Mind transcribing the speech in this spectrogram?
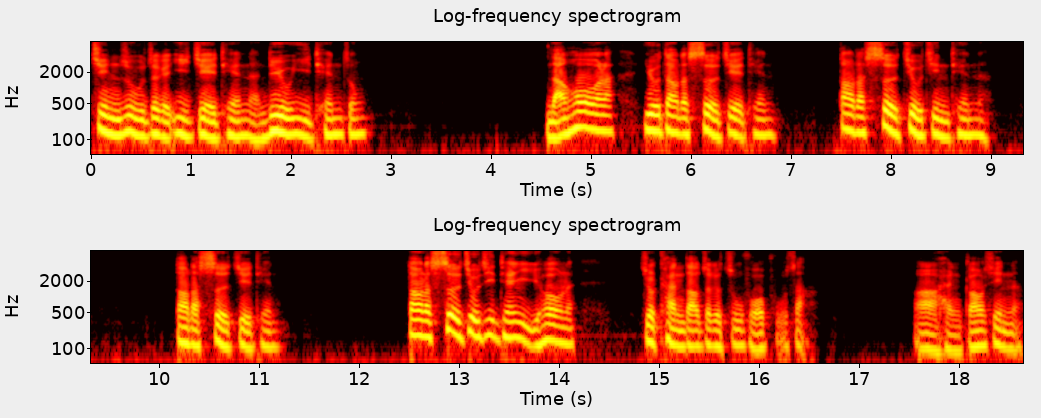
进入这个异界天呢，六亿天中，然后呢，又到了色界天，到了色究竟天呢。到了色界天，到了色究竟天以后呢，就看到这个诸佛菩萨，啊，很高兴呢。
